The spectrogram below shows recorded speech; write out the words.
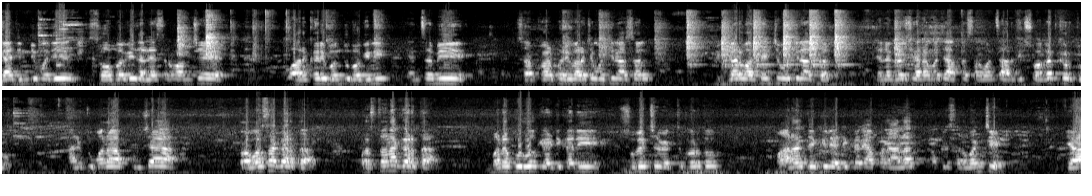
या दिंडीमध्ये सहभागी झाल्या सर्व आमचे वारकरी बंधू भगिनी. यांचं मी सपकाळ परिवाराच्या वतीनं असल भिगार वतीनं असल या नगर शहरामध्ये आपल्या सर्वांचं हार्दिक स्वागत करतो. आणि तुम्हाला पुढच्या प्रवासाकरता प्रस्थानाकरता मनपूर्वक या ठिकाणी शुभेच्छा व्यक्त करतो. महाराज देखील या ठिकाणी आपण आलात आपल्या सर्वांचे या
